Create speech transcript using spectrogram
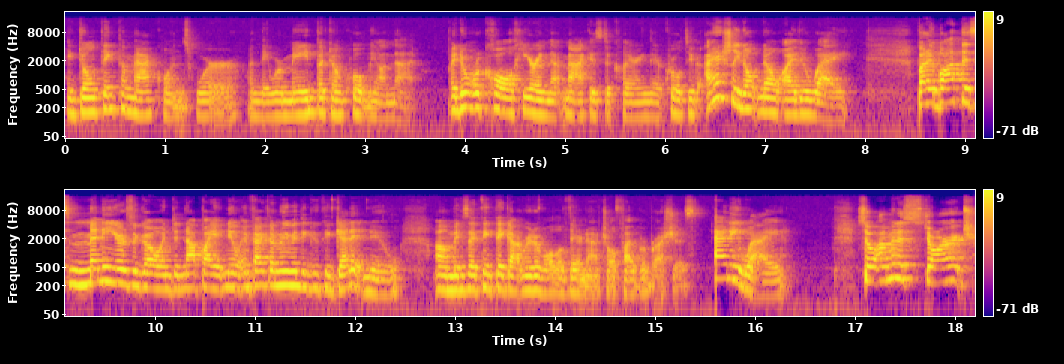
I don't think the MAC ones were when they were made, but don't quote me on that. I don't recall hearing that MAC is declaring their cruelty. but I actually don't know either way. But I bought this many years ago and did not buy it new. In fact, I don't even think you could get it new um, because I think they got rid of all of their natural fiber brushes. Anyway, so I'm gonna start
